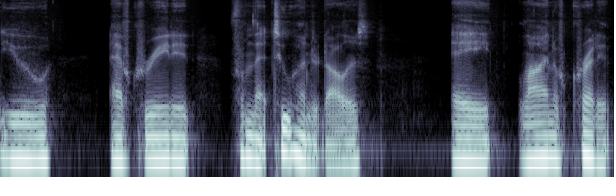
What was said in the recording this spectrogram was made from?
you have created from that two hundred dollars a line of credit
